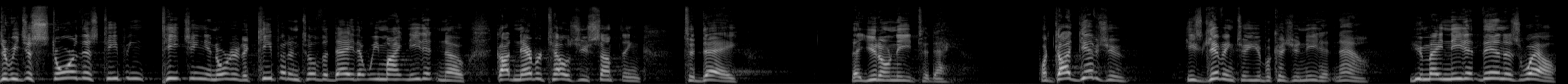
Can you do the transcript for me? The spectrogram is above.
Do we just store this teaching in order to keep it until the day that we might need it? No. God never tells you something today that you don't need today. What God gives you, He's giving to you because you need it now. You may need it then as well,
